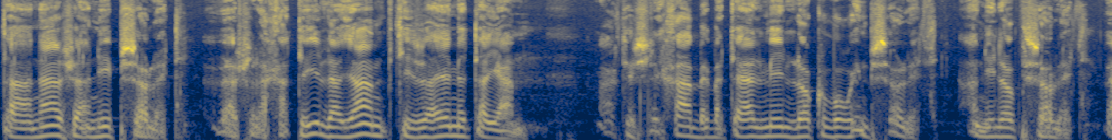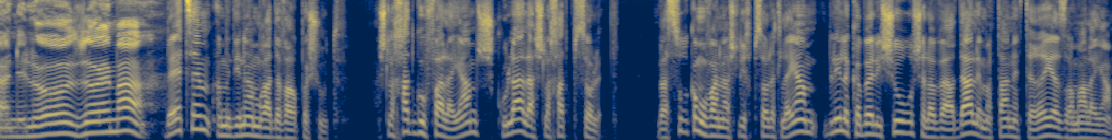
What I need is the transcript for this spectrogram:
טענה שאני פסולת, והשלכתי לים תזהם את הים. אמרתי, סליחה, בבתי עלמין לא קבורים פסולת. אני לא פסולת, ואני לא זוהמה. בעצם המדינה אמרה דבר פשוט. השלכת גופה לים שקולה להשלכת פסולת. ואסור כמובן להשליך פסולת לים בלי לקבל אישור של הוועדה למתן היתרי הזרמה לים.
